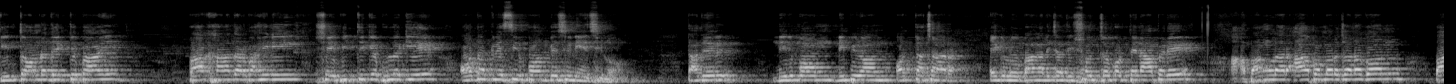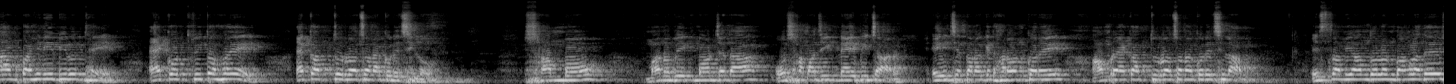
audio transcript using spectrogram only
কিন্তু আমরা দেখতে পাই পাক হানাদার বাহিনী সেই ভিত্তিকে ভুলে গিয়ে অটোক্রেসির পথ বেছে নিয়েছিল। তাদের নির্মম, নিপীড়ন, অত্যাচার, এগুলো বাঙালি জাতি সহ্য করতে না পেরে বাংলার আপামর জনগণ পাক বাহিনীর বিরুদ্ধে একত্রিত হয়ে একাত্তর রচনা করেছিল। সাম্য, মানবিক মর্যাদা ও সামাজিক ন্যায় বিচার এই চেতনাকে ধারণ করে আমরা একাত্তর রচনা করেছিলাম। ইসলামী আন্দোলন বাংলাদেশ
